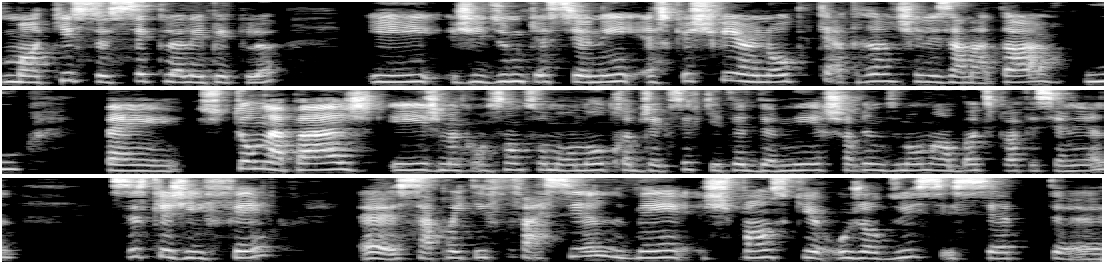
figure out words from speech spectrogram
manquer ce cycle olympique-là. Et j'ai dû me questionner, est-ce que je fais un autre quatre ans chez les amateurs ou ben, je tourne la page et je me concentre sur mon autre objectif qui était de devenir championne du monde en boxe professionnelle. C'est ce que j'ai fait. Euh, ça n'a pas été facile, mais je pense qu'aujourd'hui, c'est euh,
